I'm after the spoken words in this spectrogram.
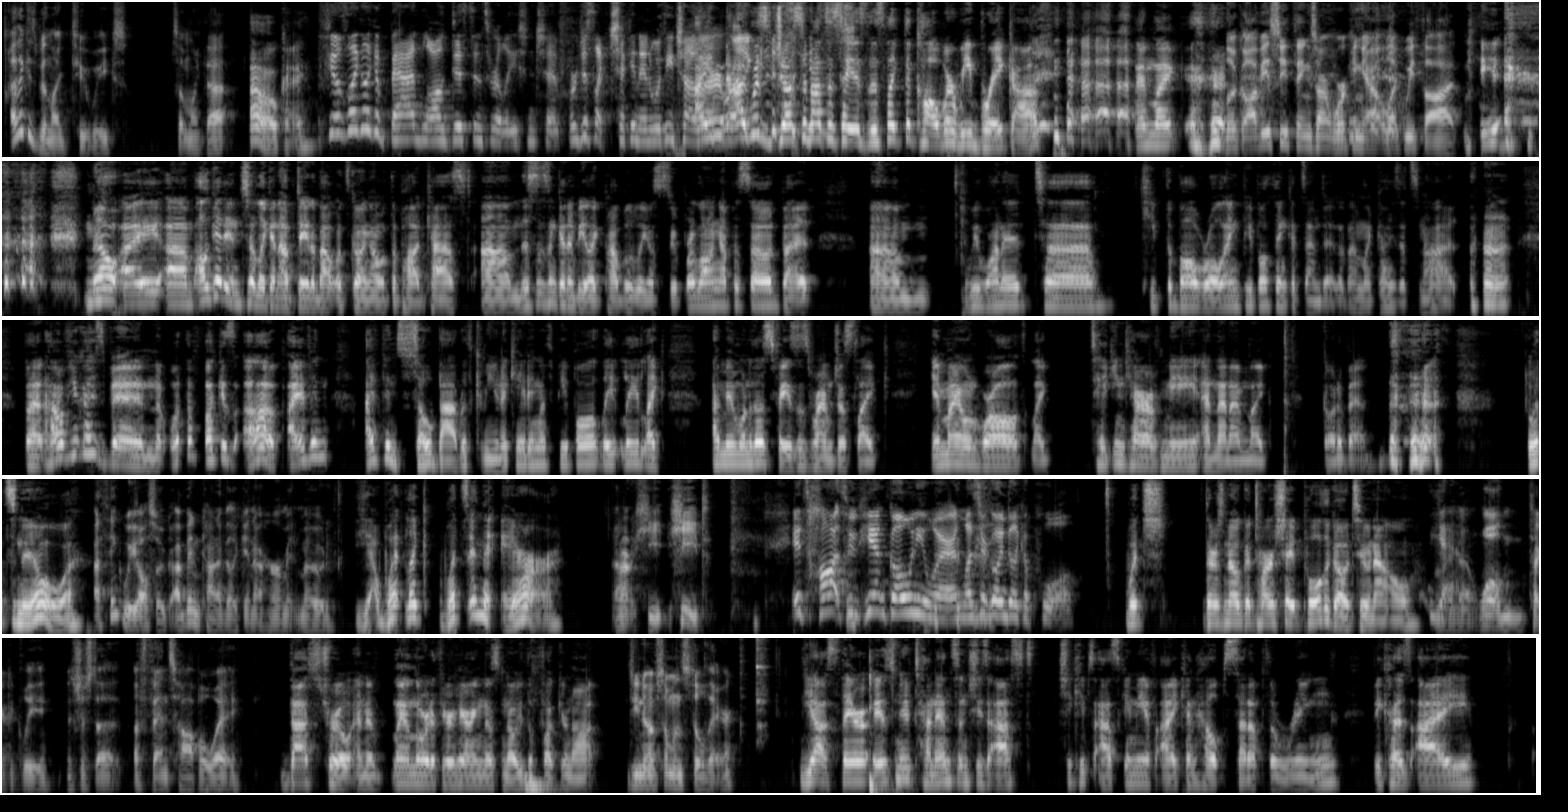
I think it's been like 2 weeks, something like that. Oh, okay. Feels like like a bad long distance relationship. We're just like checking in with each other. I, We're I like- was just about to say, is this like the call where we break up? I'm like, Look, obviously things aren't working out like we thought. Yeah. no, I um I'll get into like an update about what's going on with the podcast. Um this isn't going to be like probably a super long episode, but um we wanted to keep the ball rolling. People think it's ended and I'm like, guys, it's not. But how have you guys been? What the fuck is up? I haven't I've been so bad with communicating with people lately. Like I'm in one of those phases where I'm just like in my own world, like taking care of me and then I'm like go to bed. What's new? I think we also I've been kind of like in a hermit mode. Yeah, what like what's in the air? I don't know, heat heat. it's hot, so you can't go anywhere unless you're going to like a pool. Which there's no guitar shaped pool to go to now. I Yeah. know. Well, technically it's just a, a fence hop away. That's true. And if landlord, if you're hearing this, no the fuck you're not. Do you know if someone's still there? Yes, there is new tenants and she's asked she keeps asking me if I can help set up the ring because I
